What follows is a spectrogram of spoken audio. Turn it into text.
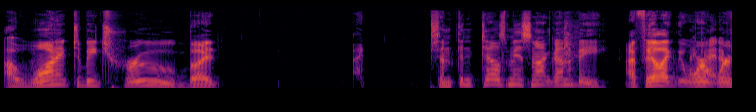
I want it to be true, but I, something tells me it's not gonna be. I feel like we're we're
